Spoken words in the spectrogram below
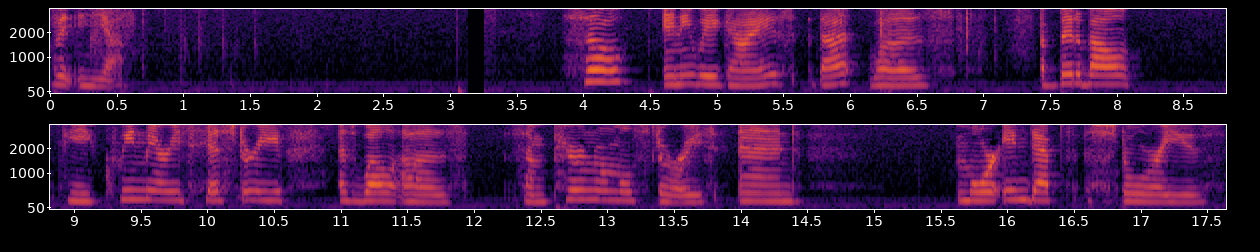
But yeah. So, anyway, guys, that was a bit about the Queen Mary's history as well as some paranormal stories and more in depth stories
